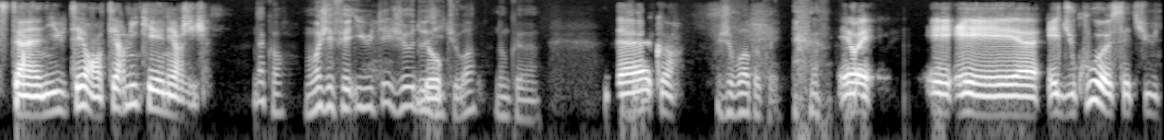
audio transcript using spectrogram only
C'était un IUT en thermique et énergie. D'accord. Moi j'ai fait IUT GE2I, Donc, tu vois. Donc euh, d'accord. je vois à peu près. Et ouais. Et, et, euh, et du coup, euh, cette UT,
